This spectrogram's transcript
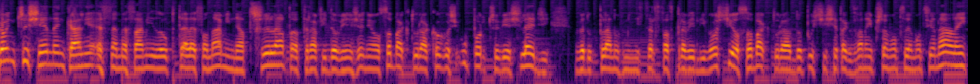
Skończy się nękanie SMS-ami lub telefonami. Na 3 lata trafi do więzienia osoba, która kogoś uporczywie śledzi. Według planów Ministerstwa Sprawiedliwości osoba, która dopuści się tzw. Tak przemocy emocjonalnej,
